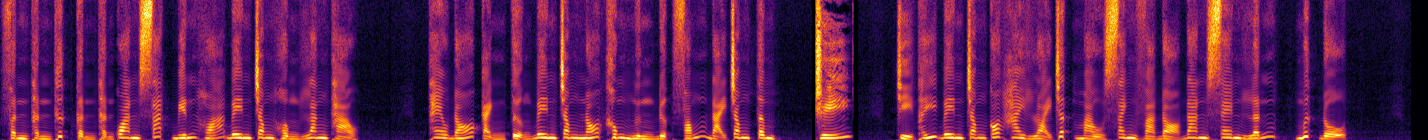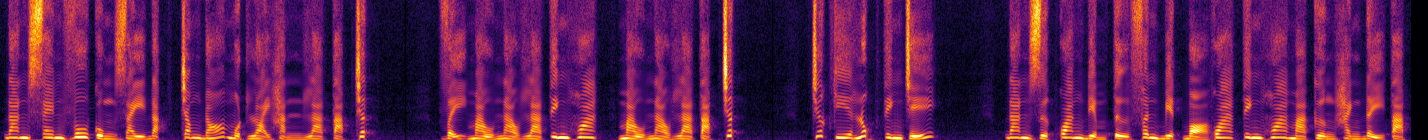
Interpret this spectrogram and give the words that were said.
phần thần thức cẩn thận quan sát biến hóa bên trong hồng lăng thảo. Theo đó cảnh tượng bên trong nó không ngừng được phóng đại trong tâm. Trí, chỉ thấy bên trong có hai loại chất màu xanh và đỏ đan xen lẫn, mức độ. Đan sen vô cùng dày đặc, trong đó một loại hẳn là tạp chất. Vậy màu nào là tinh hoa, màu nào là tạp chất? Trước kia lúc tinh chế. Đan dược quang điểm tự phân biệt bỏ qua tinh hoa mà cường hành đẩy tạp.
